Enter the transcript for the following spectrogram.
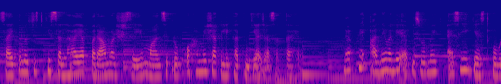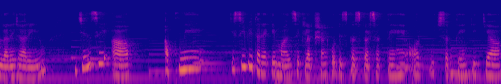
साइकोलॉजिस्ट की सलाह या परामर्श से मानसिक रोग को हमेशा के लिए खत्म किया जा सकता है। मैं अपने आने वाले एपिसोड में एक ऐसे ही गेस्ट को बुलाने जा रही हूँ, जिनसे आप अपने किसी भी तरह के मानसिक लक्षण को डिस्कस कर सकते हैं और पूछ सकते हैं कि क्या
